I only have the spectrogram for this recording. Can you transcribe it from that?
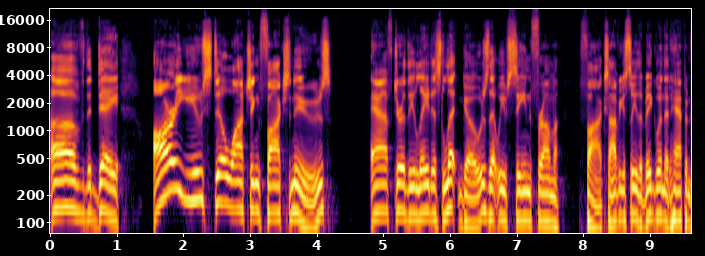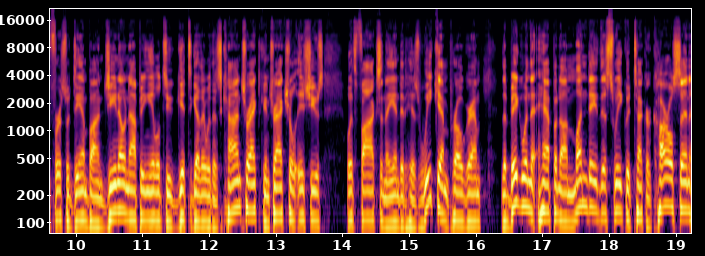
of the day Are you still watching Fox News after the latest let goes that we've seen from Fox. Obviously, the big one that happened first with Dan Bongino not being able to get together with his contract, contractual issues with Fox, and they ended his weekend program. The big one that happened on Monday this week with Tucker Carlson,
